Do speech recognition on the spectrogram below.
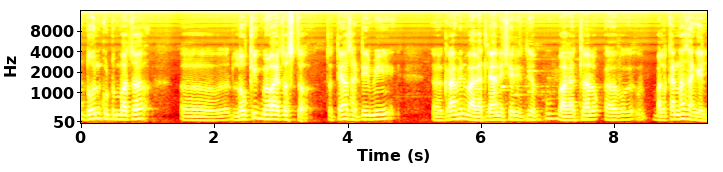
दोन कुटुंबाचं लौकिक मिळवायचं असतं. तर त्यासाठी मी ग्रामीण भागातल्या आणि शहरी भागातल्या लोक बालकांना सांगेल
